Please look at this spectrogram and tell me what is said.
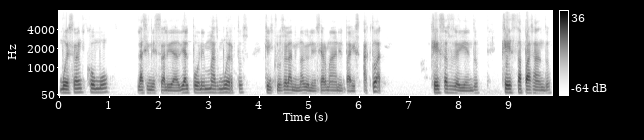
muestran cómo la siniestralidad vial pone más muertos que incluso la misma violencia armada en el país actual. ¿Qué está sucediendo? ¿Qué está pasando?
